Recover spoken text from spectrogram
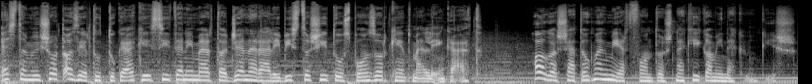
Ezt a műsort azért tudtuk elkészíteni, mert a Generáli biztosító szponzorként mellénk állt. Hallgassátok meg, miért fontos nekik, ami nekünk is.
